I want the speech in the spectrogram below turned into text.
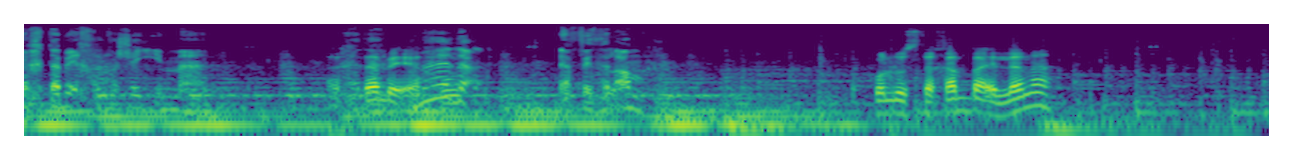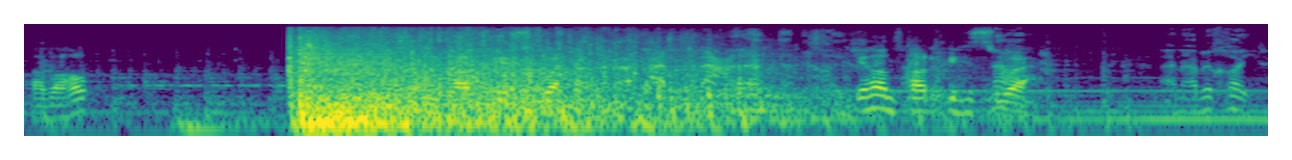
اختبئ خلف شيء ما. اختبئ يا ماذا؟ نفذ الأمر. كله استخبى إلا أنا. طب أهو. نهار اسود بخير يا نهار اسود أنا بخير.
